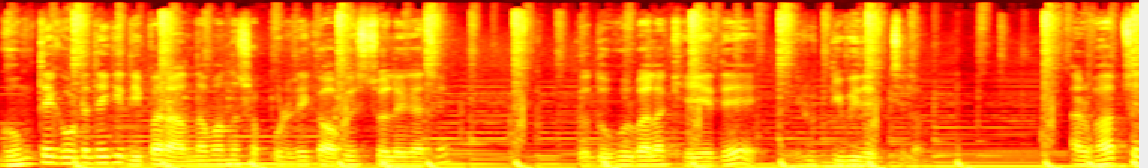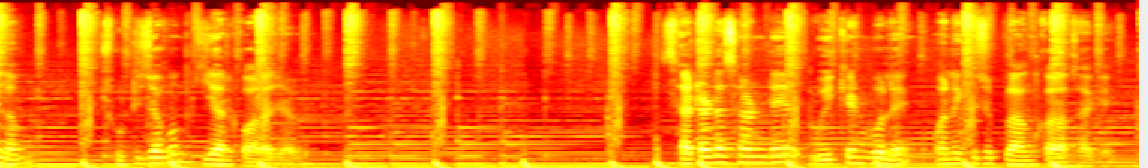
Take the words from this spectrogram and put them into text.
ঘুম থেকে উঠে দেখি দীপা রান্না বান্না সব করে রেখে অফিস চলে গেছে। তো দুপুরবেলা খেয়ে দিয়ে একটু টিভি দেখছিলাম। আর ভাবছিলাম, ছুটি যখন কি আর করা যাবে? স্যাটারডে, সানডে, উইকেন্ড বলে অনেক কিছু প্ল্যান করা থাকে।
